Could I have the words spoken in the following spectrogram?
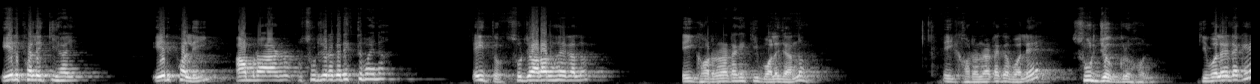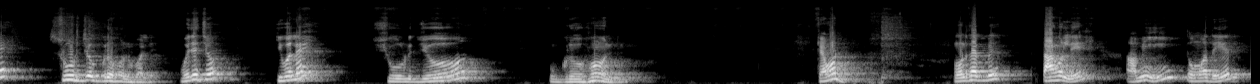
এর ফলে কি হয়? এর ফলেই আমরা আর সূর্যটাকে দেখতে পাই না। এই তো, সূর্য আড়াল হয়ে গেল। এই ঘটনাটাকে কি বলে জানো? এই ঘটনাটাকে বলে সূর্যগ্রহণ। কি বলে এটাকে? সূর্যগ্রহণ বলে। বুঝেছ? কি বলে? সূর্য গ্রহণ। কেমন? মনে থাকবে? তাহলে আমি তোমাদের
